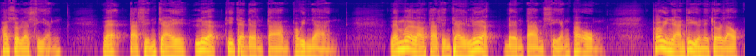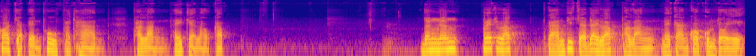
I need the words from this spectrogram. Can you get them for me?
พระสุรเสียง และตัดสินใจเลือกที่จะเดินตามพระวิญญาณ และเมื่อเราตัดสินใจเลือกเดินตามเสียงพระองค์ พระวิญญาณที่อยู่ในตัวเราก็จะเป็นผู้ประทานพลังให้แก่เราครับ ดังนั้นเคล็ดลับการที่จะได้รับพลังในการควบคุมตัวเอง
